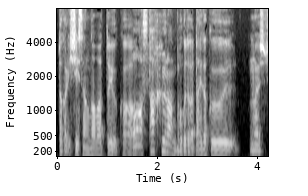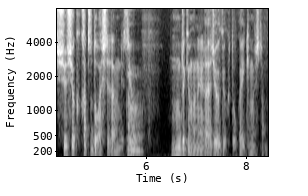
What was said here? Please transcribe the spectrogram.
だから石井さん側というか、ああ、スタッフなんだ。僕だから大学の就職活動はしてたんですよ。うんその時もね、ラジオ局とか行きましたもん。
